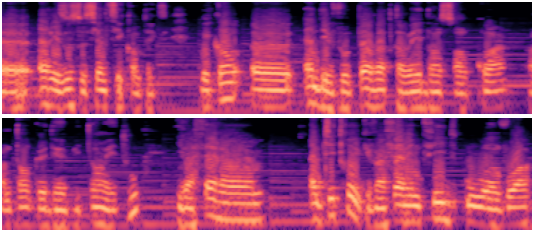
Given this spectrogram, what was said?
euh, un réseau social c'est complexe. Mais quand euh, un développeur va travailler dans son coin en tant que débutant et tout, il va faire un, petit truc, il va faire une feed où on voit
